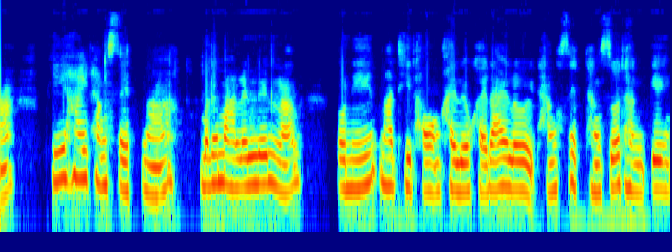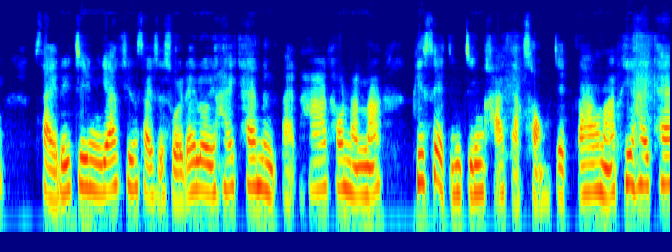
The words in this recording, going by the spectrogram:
นะ พี่ให้ทั้งเซ็ตนะ ไม่ได้มาเล่นๆนะตัวนี้นาทีทองใครเร็วใครได้เลย ทั้งเซ็ตทั้งเสื้อทั้งเกงใส่ได้จริง แยกชิ้นใส่สวยๆได้เลย ให้แค่185เท่านั้นนะ พิเศษจริง ๆ ค่ะจาก279นะ พี่ให้แค่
